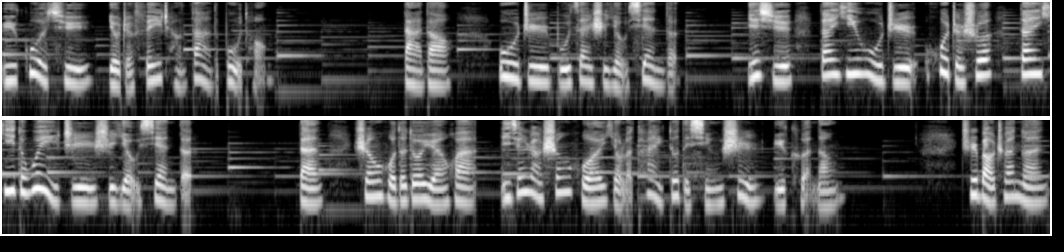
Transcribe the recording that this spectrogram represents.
与过去有着非常大的不同，大到。物质不再是有限的，也许单一物质或者说单一的位置是有限的，但生活的多元化已经让生活有了太多的形式与可能。吃饱穿暖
